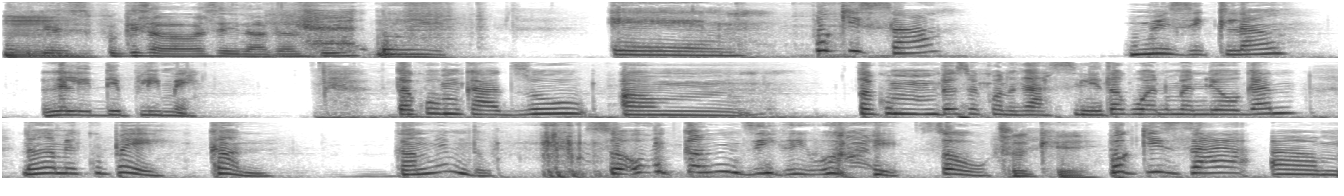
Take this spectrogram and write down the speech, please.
Qu'est-ce- Pour qui ça va passer inaperçu? Oui. Et pour qui ça, musique là, elle est déprimée. Tant que je besoin qu'on racine, tant que nous mène les organes, nous avons coupé, quand, quand même tout. So, quand on dit, oui, so, pour qui ça, um,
